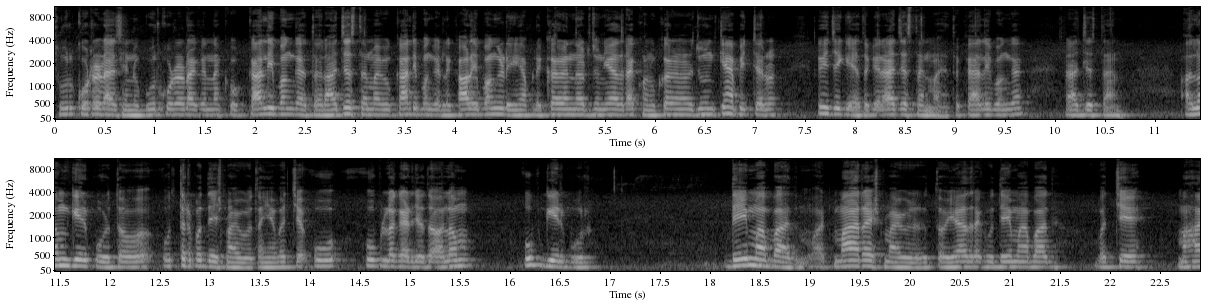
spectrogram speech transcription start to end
સુર કોટડા છે ને ગુર કોટડા કરી નાખો. કાલીબંગા તો રાજસ્થાનમાં આવ્યું, કાલીબંગા એટલે કાળી બંગડી. આપણે કરણ અર્જુન યાદ રાખવાનું. કરણ અર્જુન ક્યાં પિક્ચર કઈ જગ્યાએ? તો કે રાજસ્થાનમાં છે, તો કાલીબંગા રાજસ્થાન. અલમગીરપુર તો ઉત્તર પ્રદેશમાં આવ્યું તો અહીંયા વચ્ચે ઉપ લગાડજો તો અલમ ઉપગીરપુર. દેમાબાદ મહારાષ્ટ્રમાં આવ્યું તો યાદ રાખવું દેમાબાદ વચ્ચે મહા,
